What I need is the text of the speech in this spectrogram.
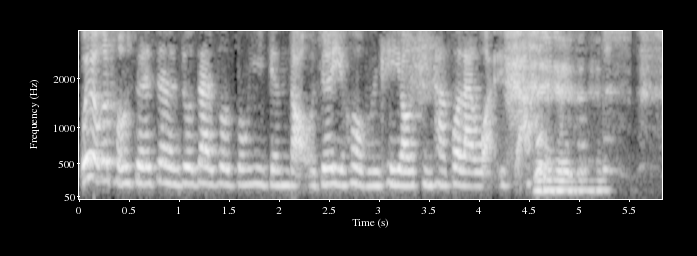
我有个同学现在就在做综艺编导，我觉得以后我们可以邀请他过来玩一下。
